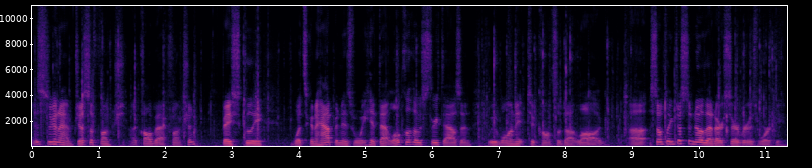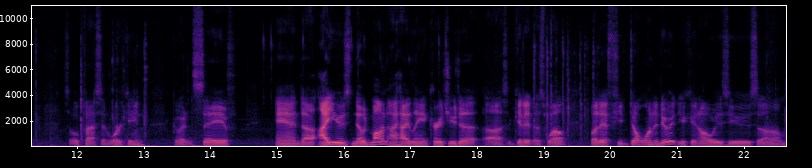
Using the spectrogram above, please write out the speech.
This is going to have just a function, a callback function. Basically, what's going to happen is when we hit that localhost 3000, we want it to console.log uh, something just to know that our server is working. So we'll pass in working, go ahead and save. And uh, I use NodeMon. I highly encourage you to uh, get it as well. But if you don't want to do it, you can always use um,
